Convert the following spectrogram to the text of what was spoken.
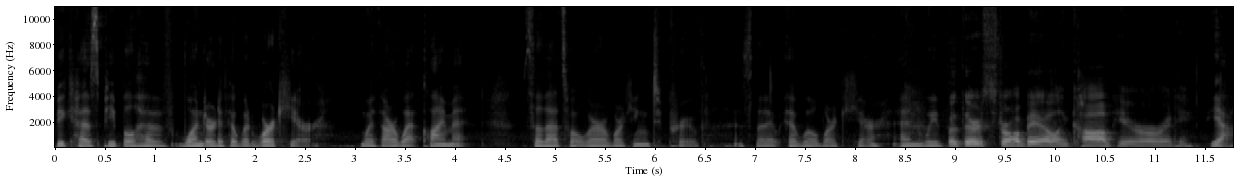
because people have wondered if it would work here with our wet climate. So that's what we're working to prove. is that it, it will work here. And we've, But there's straw bale and cob here already, yeah.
